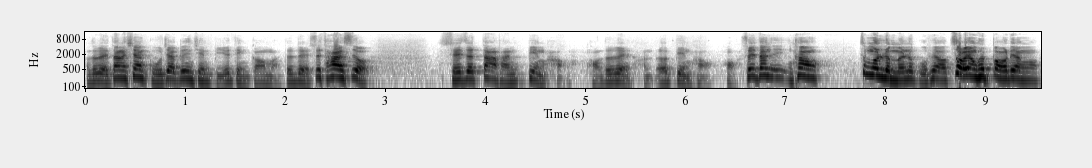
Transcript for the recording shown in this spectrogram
对不对？当然现在股价跟以前比有点高嘛，对不对？所以它还是有。随着大盘变好，好对不对？而变好，好，所以但是你看哦，这么冷门的股票照样会爆量哦，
